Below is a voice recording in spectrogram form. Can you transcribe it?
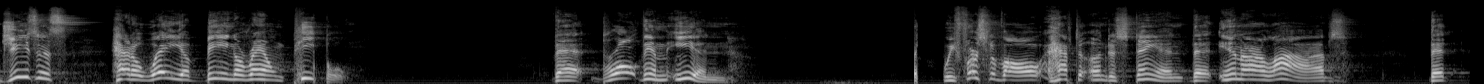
Jesus had a way of being around people that brought them in. We first of all have to understand that in our lives, that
